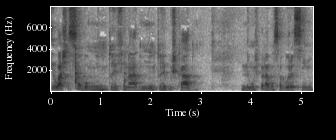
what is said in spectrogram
eu acho esse sabor muito refinado, muito rebuscado. Não esperava um sabor assim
